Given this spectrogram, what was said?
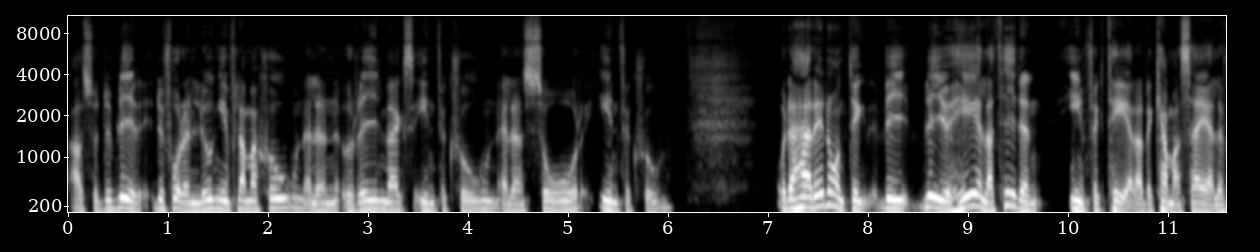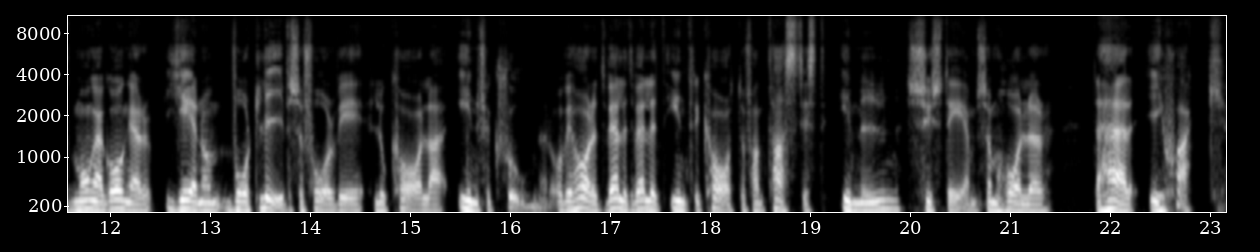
Alltså du, blir, du får en lunginflammation eller en urinvägsinfektion eller en sårinfektion. Och det här är någonting, vi blir ju hela tiden infekterade kan man säga, eller många gånger genom vårt liv så får vi lokala infektioner. Och vi har ett väldigt, väldigt intrikat och fantastiskt immunsystem som håller det här i schack.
